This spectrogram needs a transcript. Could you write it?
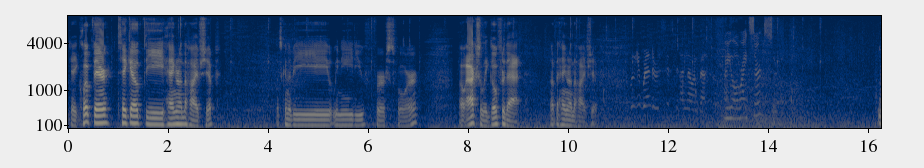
Okay, cloak there. Take out the hangar on the hive ship. That's going to be what we need you first for. Oh, actually, go for that. Not the hangar on the hive ship. Will you render assistance? Unknown vessel. Are you all right, sir? We're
